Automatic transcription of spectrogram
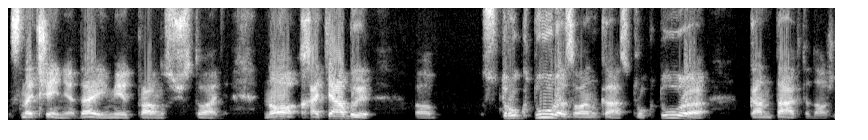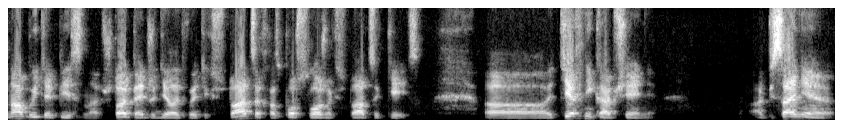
значение, да, имеют право на существование. Но хотя бы э, структура звонка, структура контакта должна быть описана. Что, опять же, делать в этих ситуациях, разбор сложных ситуаций, кейсов. Э, техника общения, описание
